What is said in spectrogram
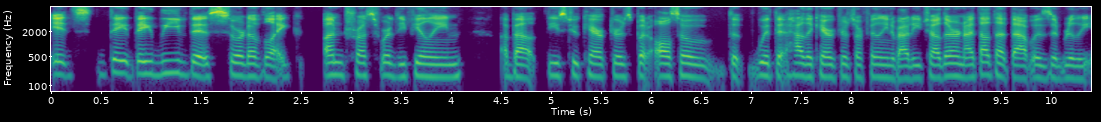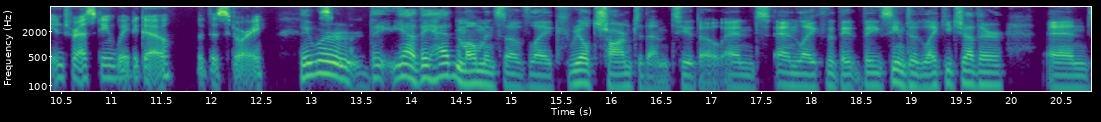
it's they they leave this sort of like untrustworthy feeling about these two characters but also the with it, how the characters are feeling about each other. And i thought that that was a really interesting way to go with this story. They were they yeah they had moments of like real charm to them too though. And and like that they they seemed to like each other. And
